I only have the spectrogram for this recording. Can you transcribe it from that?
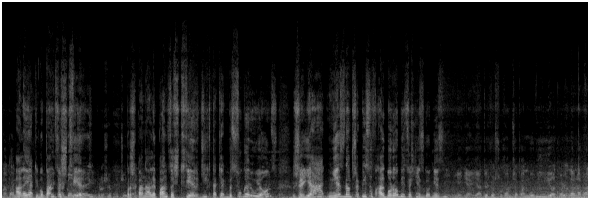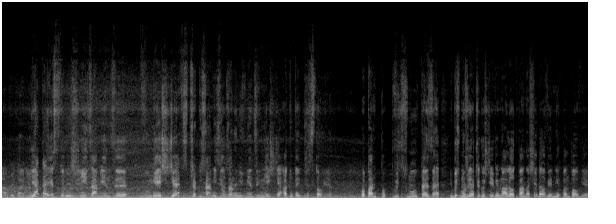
Ma pan Ale jakie? Bo pan coś twierdzi. Proszę poczytać. proszę pana, ale pan coś twierdzi, tak jakby sugerując, że ja nie znam przepisów albo robię coś niezgodnie z nimi. Nie, nie, ja tylko słucham, co pan mówi i odpowiadam na pana pytanie. Jaka jest różnica między w mieście, z przepisami związanymi między w mieście, a tutaj, gdzie stoję? Bo pan wysunął tezę i być może ja czegoś nie wiem, ale od pana się dowiem, niech pan powie.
